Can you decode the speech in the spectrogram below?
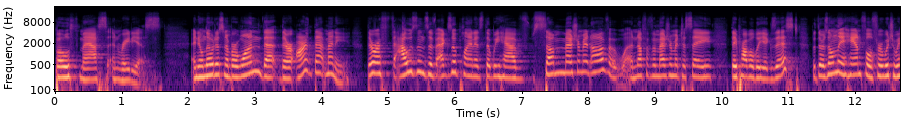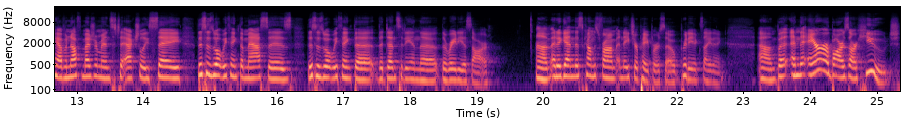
both mass and radius. And you'll notice, number one, that there aren't that many. There are thousands of exoplanets that we have some measurement of, enough of a measurement to say they probably exist, but there's only a handful for which we have enough measurements to actually say this is what we think the mass is, this is what we think the, the density and the, the radius are. Um, and again, this comes from a nature paper, so pretty exciting. Um, but and the error bars are huge.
